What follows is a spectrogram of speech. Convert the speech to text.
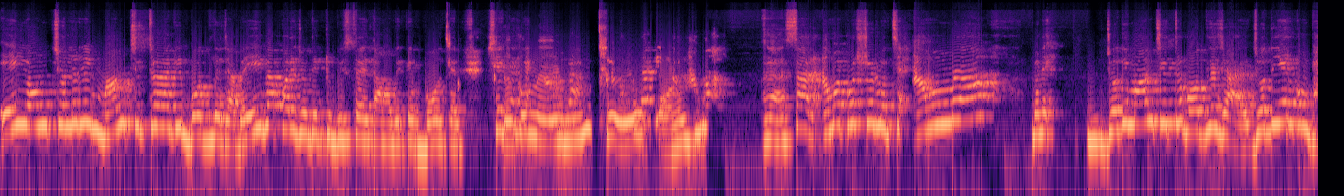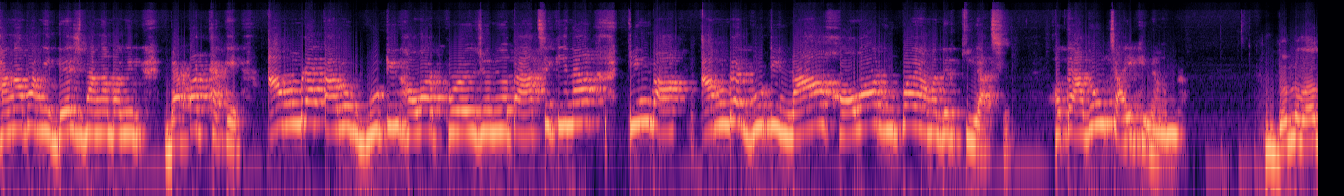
এই অঞ্চলেরই মানচিত্র নাকি বদলে যাবে? এই ব্যাপারে যদি একটু বিস্তারিত আমাদেরকে বলছেন সেক্ষেত্রে এই হ্যাঁ, স্যার আমার প্রশ্ন হচ্ছে আমরা মানে যদি মানচিত্র বদলে যায়, যদি এরকম ভাঙাভাঙি দেশ ভাঙাভাঙির ব্যাপার থাকে, আমরা কারও গুটি হওয়ার প্রয়োজনীয়তা আছে কিনা? কিংবা আমরা গুটি না হওয়ার উপায় আমাদের কি আছে? হতে আদৌ চাই কিনা আমরা? ধন্যবাদ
